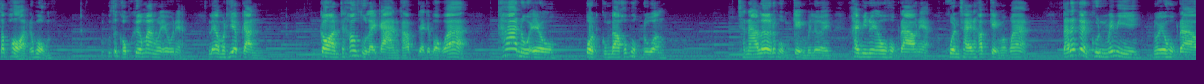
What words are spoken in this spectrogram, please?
ซัพพอร์ตครับผม รู้สึกครบเครื่องมากโนเอลเนี่ยเลยเอามาเทียบกัน ก่อนจะเข้าสู่รายการครับ อยากจะบอกว่าถ้าโนเอลปลดกลุ่มดาวครบ6ดวง ชนะเลิศนะผมเก่งไปเลย ใครมีโนเอล6ดาวเนี่ยควรใช้นะครับเก่งมากๆ แต่ถ้าเกิดคุณไม่มีโนเอล6ดาว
